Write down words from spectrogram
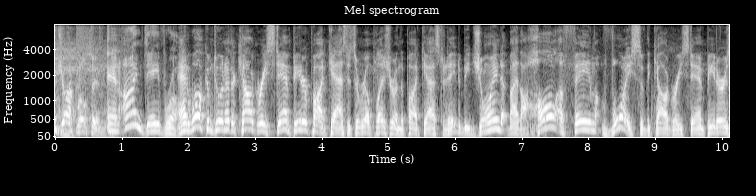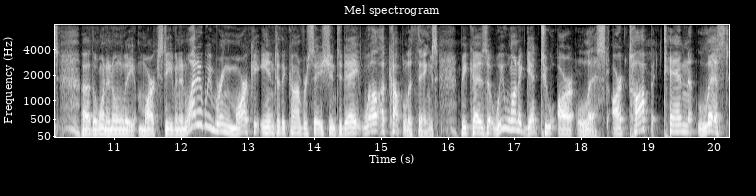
I'm Jock Wilson. And I'm Dave Rowe. And welcome to another Calgary Stampeder podcast. It's a real pleasure on the podcast today to be joined by the Hall of Fame voice of the Calgary Stampeders, uh, the one and only Mark Stephen. And why did we bring Mark into the conversation today? Well, a couple of things. Because we want to get to our list, our top 10 list,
